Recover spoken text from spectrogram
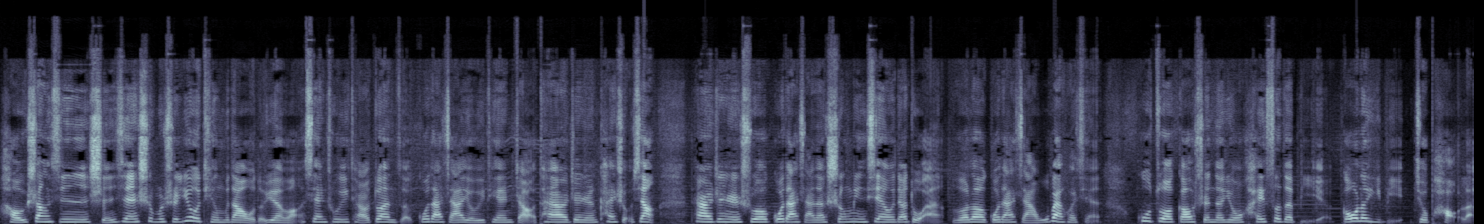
好伤心，神仙是不是又听不到我的愿望？献出一条段子：郭大侠有一天找太二真人看手相，太二真人说郭大侠的生命线有点短，讹了郭大侠五百块钱，故作高深的用黑色的笔勾了一笔就跑了。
